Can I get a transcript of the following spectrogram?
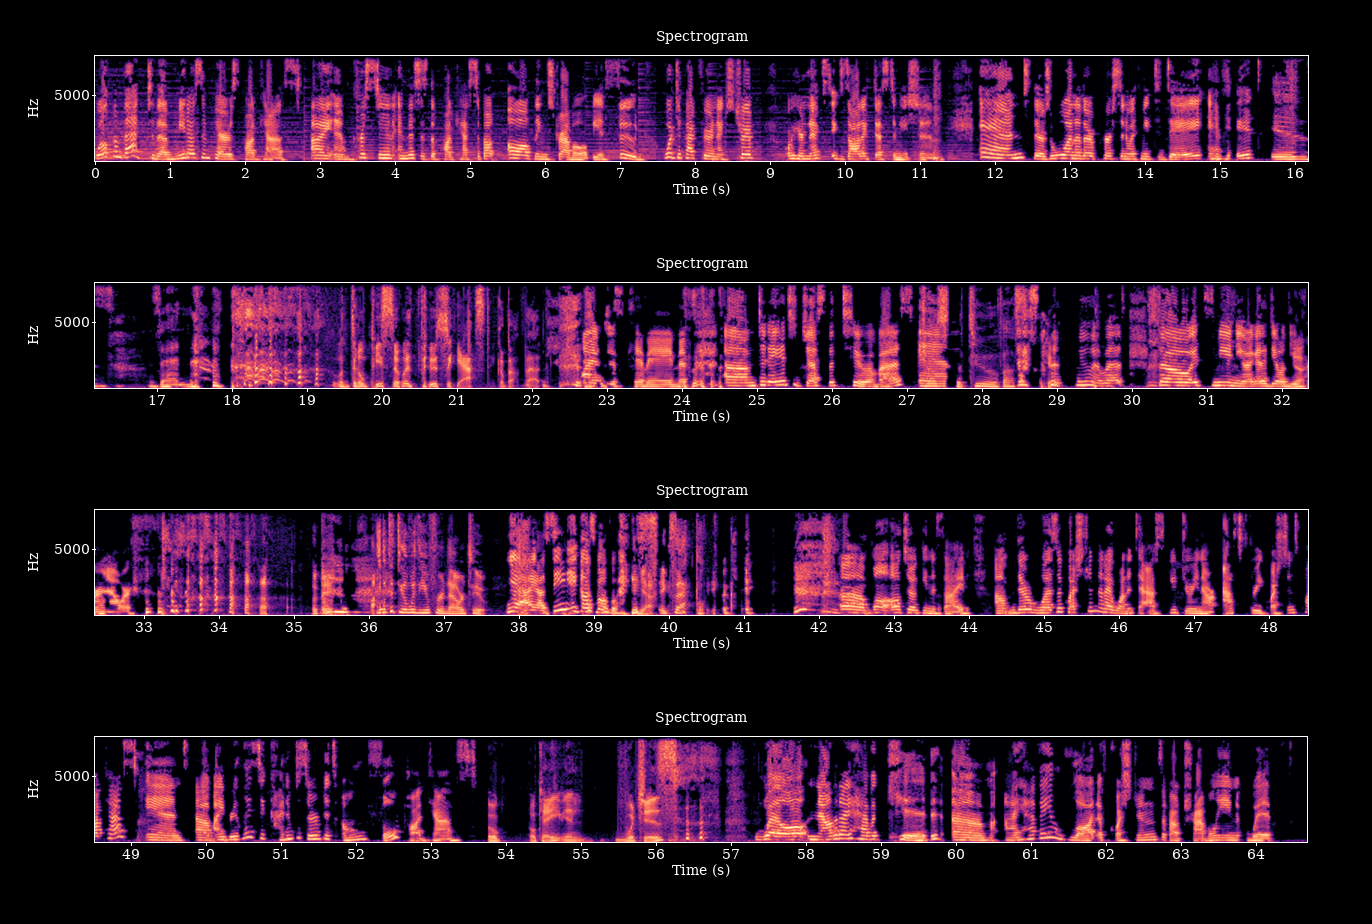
Welcome back to the Meet Us in Paris podcast. I am Kristen, and this is the podcast about all things travel, be it food, what to pack for your next trip, or your next exotic destination. And there's one other person with me today, and it is Zen. well, don't be so enthusiastic about that. I'm just kidding. Um, today it's just the two of us, and Just the two of us. just Okay. the two of us. So it's me and you. I got to deal with you Yeah. for an hour. okay. I have to deal with you for an hour too. Yeah, yeah. See, it goes both ways. Yeah, exactly. um, well, all joking aside, um, there was a question that I wanted to ask you during our Ask Three Questions podcast, and um, I realized it kind of deserved its own full podcast. Oh, Okay, and which is Well, now that I have a kid, um, I have a lot of questions about traveling with,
